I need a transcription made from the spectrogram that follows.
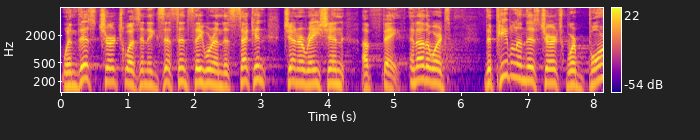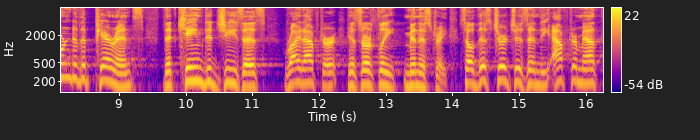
When this church was in existence, they were in the second generation of faith. In other words, the people in this church were born to the parents that came to Jesus right after his earthly ministry. So this church is in the aftermath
